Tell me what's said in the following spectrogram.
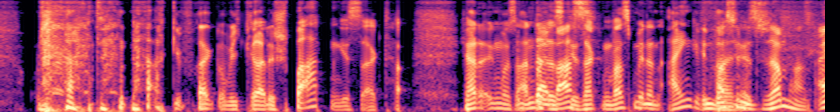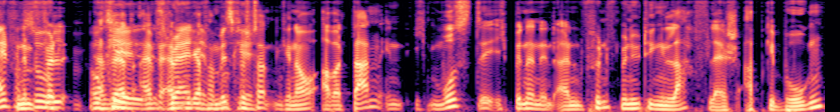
Und hat danach gefragt, ob ich gerade Spaten gesagt habe. Ich hatte irgendwas anderes gesagt und was mir dann eingefallen In was für einem ist. Zusammenhang? Einfach so. Völl- also er hat einfach, ist random, einfach missverstanden, genau. Aber dann, in, ich musste, ich bin dann in einen fünfminütigen Lachflash abgebogen,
